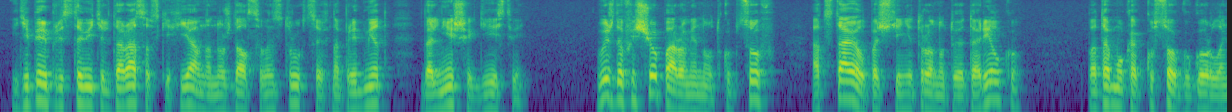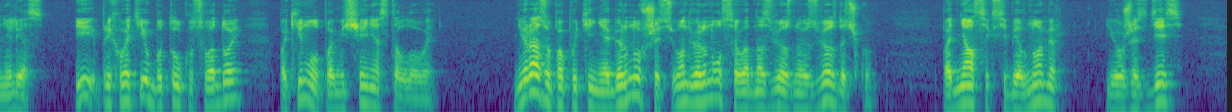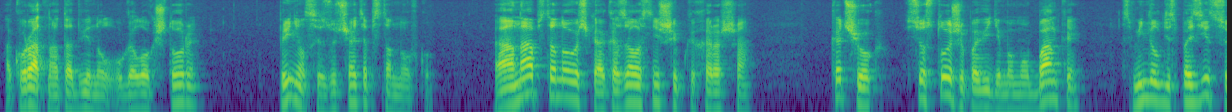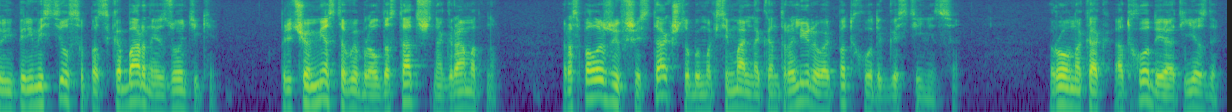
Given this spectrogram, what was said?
И теперь представитель Тарасовских явно нуждался в инструкциях на предмет дальнейших действий. Выждав еще пару минут, Купцов отставил почти нетронутую тарелку, потому как кусок в горло не лез, и, прихватив бутылку с водой, покинул помещение столовой. Ни разу по пути не обернувшись, он вернулся в однозвездную звездочку, поднялся к себе в номер и уже здесь аккуратно отодвинул уголок шторы, принялся изучать обстановку. А она, обстановочка, оказалась не шибко хороша. Качок, все с той же, по-видимому, банкой, сменил диспозицию и переместился под скобарные зонтики. Причем место выбрал достаточно грамотно, расположившись так, чтобы максимально контролировать подходы к гостинице. Ровно как отходы и отъезды.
